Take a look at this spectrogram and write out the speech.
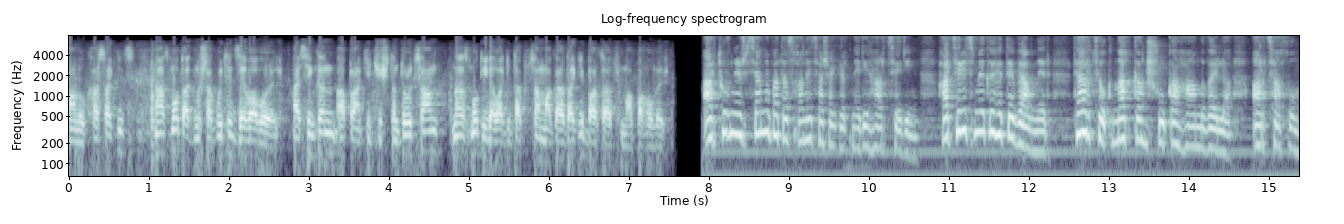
մանուկ հասակից նրանց մոտ այդ մշակույթը ձևավորել, այսինքն ապրանքի ճիշտ ընտրության, նրանց մոտ իրավագիտակցության մակարդակի բարձրացում ապահովել։ Արթուր Ներսյանը պատասխանեց աշակերտների հարցերին։ Հարցերից մեկը հետևյալն էր. թե արդյոք նախքան շուկա հանվելը Արցախում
